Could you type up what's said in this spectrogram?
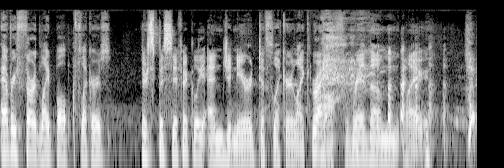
Every third light bulb flickers. They're specifically engineered to flicker like Right. off rhythm. like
